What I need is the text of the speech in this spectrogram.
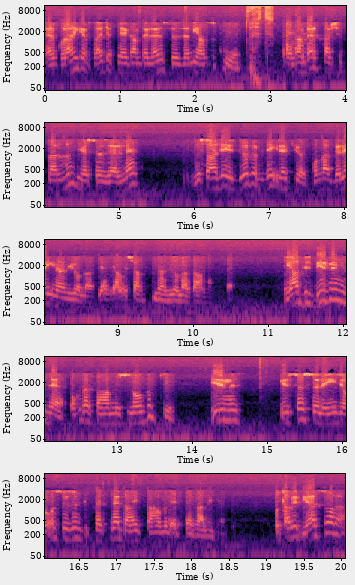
Yani Kur'an-ı Kerim sadece peygamberlerin sözlerini yansıtmıyor. Evet. Peygamber karşıtlarının bile sözlerine müsaade ediyor ve bize iletiyor. Bunlar böyle inanıyorlar. Yani yanlış inanıyorlar daha doğrusu. Ya biz birbirimize o kadar tahammülsüz olduk ki birimiz bir söz söyleyince o sözün bitmesine dahi tahammül etmez hale geldi. Bu tabii biraz sonra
